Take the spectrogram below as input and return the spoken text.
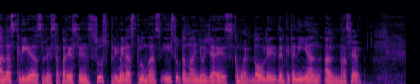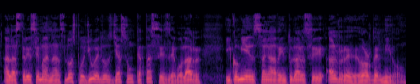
a las crías les aparecen sus primeras plumas y su tamaño ya es como el doble del que tenían al nacer. A las tres semanas los polluelos ya son capaces de volar y comienzan a aventurarse alrededor del nido.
